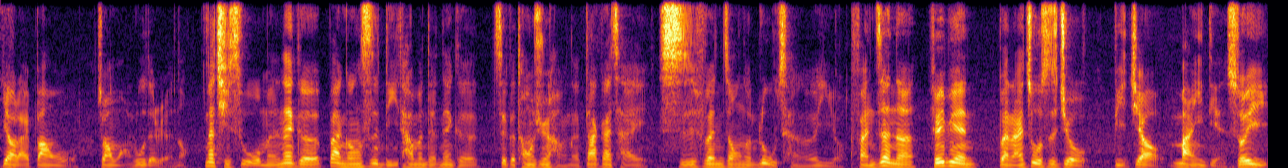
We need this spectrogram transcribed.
要来帮我装网络的人哦，那其实我们那个办公室离他们的那个这个通讯行呢，大概才十分钟的路程而已哦。反正呢，飞便本来做事就。比较慢一点，所以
